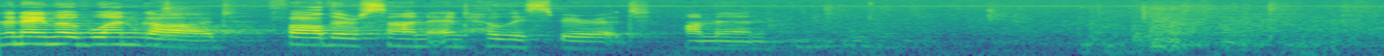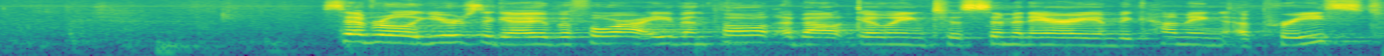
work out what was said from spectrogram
the name of one God, Father, Son, and Holy Spirit. Amen. Several years ago, before I even thought about going to seminary and becoming a priest,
